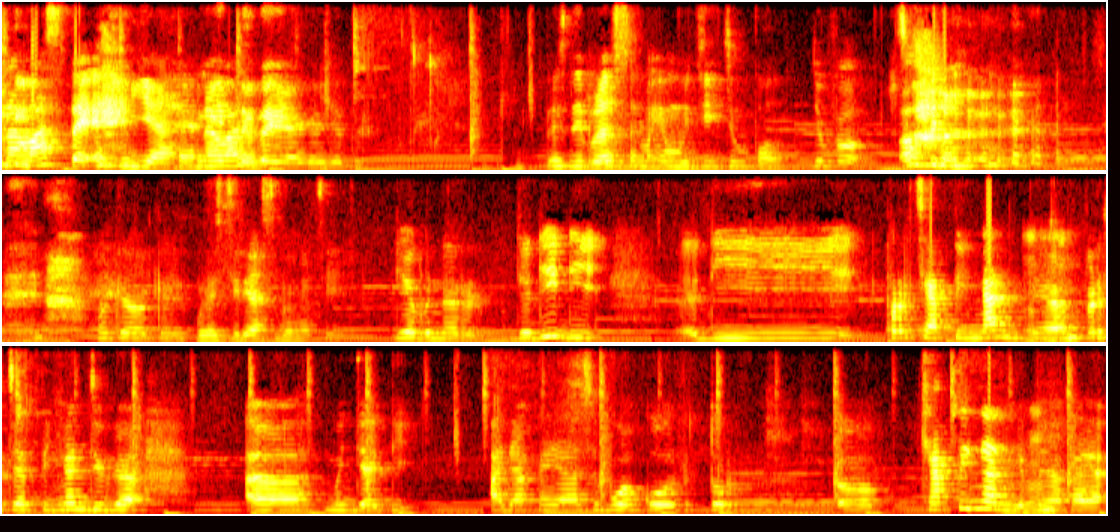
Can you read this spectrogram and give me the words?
Namaste. iya yang Namaste gitu ya kayak gitu. terus dibalas sama emoji jempol Jempol. Oh. Oke, oke. udah serius banget sih Iya bener. Jadi di di perchattingan ya, perchattingan juga eh, menjadi ada kayak sebuah kultur eh, chattingan gitu Mhm. ya kayak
